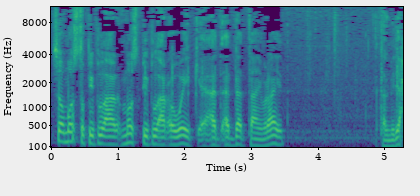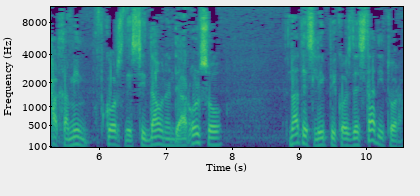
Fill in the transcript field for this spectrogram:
So most of people are most people are awake at, at that time, right? Talmidei Hachamim, of course, they sit down and they are also not asleep because they study Torah.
